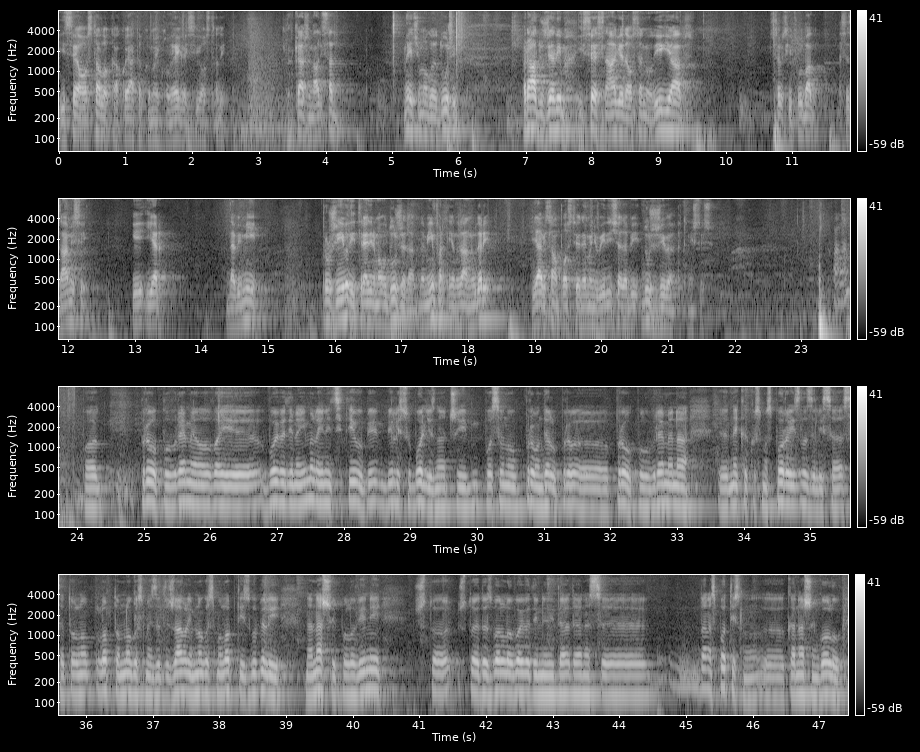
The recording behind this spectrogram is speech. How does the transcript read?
i sve ostalo, kako ja, tako i moji kolega i svi ostali. Da kažem, ali sad neću mnogo da dužim, radu želim i sve snage da ostane u ligi, a srpski futbal da se zamisli, jer da bi mi proživali treneri malo duže, da, da mi infarkt jedan dan udari, ja bih samo postavio Nemanju Vidića da bi duže živeo, eto, ništa više. Hvala. Pa, prvo po vreme ovaj, Vojvodina imala inicijativu, bili su bolji, znači posebno u prvom delu prv, prvog poluvremena nekako smo sporo izlazili sa, sa to loptom, mnogo smo je zadržavali, mnogo smo lopte izgubili na našoj polovini, što, što je dozvolilo Vojvodini da, da, nas, da nas potisnu ka našem golu.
